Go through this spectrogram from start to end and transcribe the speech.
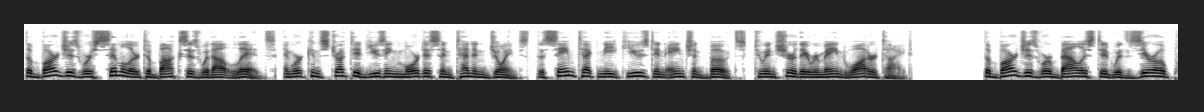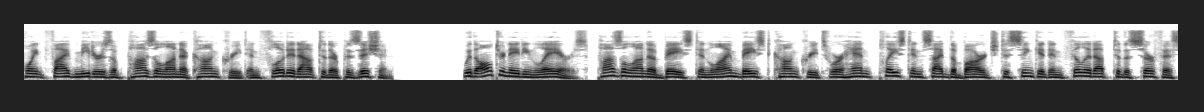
The barges were similar to boxes without lids, and were constructed using mortise and tenon joints, the same technique used in ancient boats, to ensure they remained watertight. The barges were ballasted with 0.5 meters of pozzolana concrete and floated out to their position. With alternating layers, pozzolana-based and lime-based concretes were hand-placed inside the barge to sink it and fill it up to the surface.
